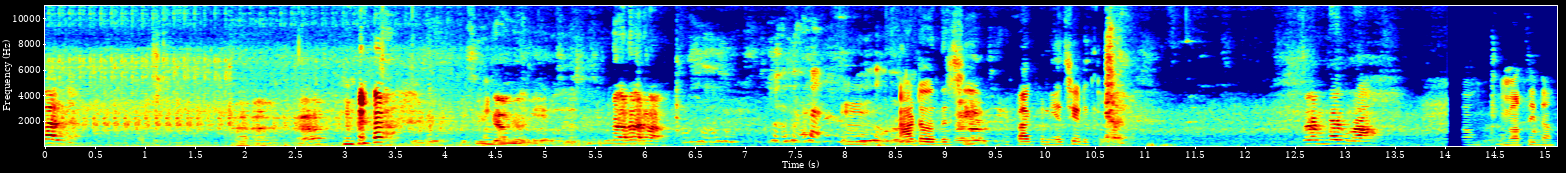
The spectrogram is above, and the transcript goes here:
பாருங்க. ஆட்டோ வந்துருச்சு. பேக் பண்ணியாச்சு எடுக்கலாம் உங்க அத்தை தான்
